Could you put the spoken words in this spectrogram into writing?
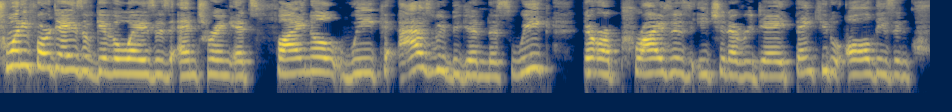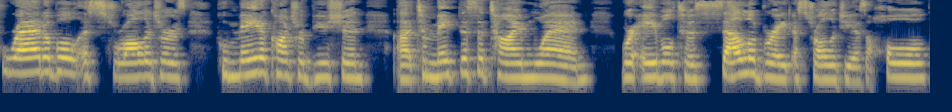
24 days of giveaways is entering its final week as we begin this week. There are prizes each and every day. Thank you to all these incredible astrologers who made a contribution uh, to make this a time when we're able to celebrate astrology as a whole.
